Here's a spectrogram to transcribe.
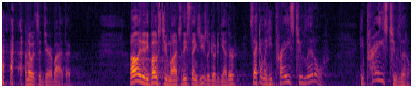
I know it's in Jeremiah, though. Not only did he boast too much, these things usually go together. Secondly, he prays too little. He prays too little.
